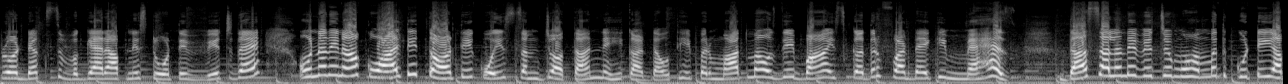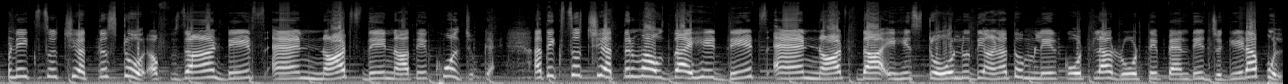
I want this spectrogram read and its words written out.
ਪ੍ਰੋਡਕਟਸ ਵਗੈਰਾ ਆਪਣੇ ਸਟੋਰ ਤੇ ਵੇਚਦਾ ਹੈ। ਉਹਨਾਂ ਦੇ ਨਾਲ ਕੁਆਲਿਟੀ ਤੌਰ ਤੇ ਕੋਈ ਸਮਝੌਤਾ ਨਹੀਂ ਕਰਦਾ। ਉਥੇ ਪਰਮਾਤਮਾ ਉਸਦੇ ਬਾਹ ਇਸ ਕਦਰ ਫੜਦਾ ਹੈ ਕਿ ਮਹਿਜ਼ 10 ਸਾਲਾਂ ਦੇ ਵਿੱਚ ਮੁਹੰਮਦ ਕੁੱਟੀ ਆਪਣੇ 176 store Afzan dates and nuts ਦੇ ਨਾਂ ਤੇ ਖੋਲ ਚੁੱਕਾ ਹੈ। ਅਤੇ 176ਵਾਂ ਉਸਦਾ ਇਹ ਡੇਟਸ ਐਂਡ ਨਾਟਸ ਦਾ ਇਹ ਸਟੋਰ ਲੁਧਿਆਣਾ ਤੋਂ ਮਲੇਰਕੋਟਲਾ ਰੋਡ ਤੇ ਪੈਂਦੇ ਜਗੇੜਾ ਪੁਲ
